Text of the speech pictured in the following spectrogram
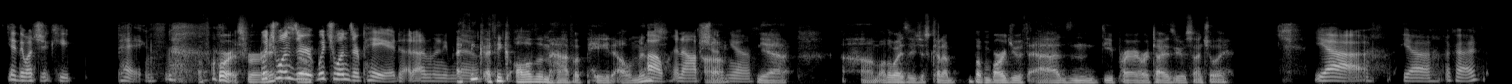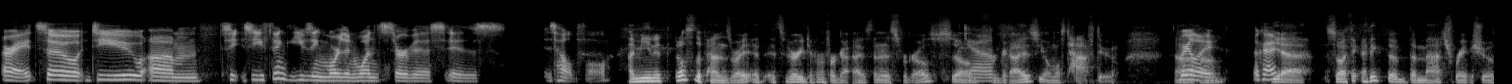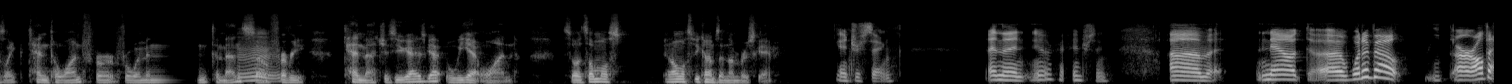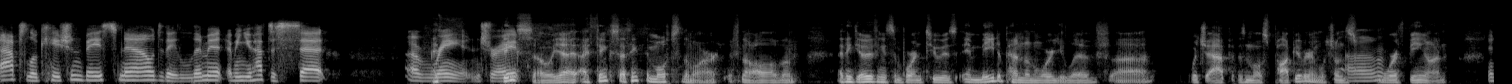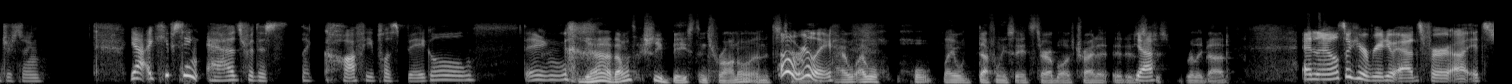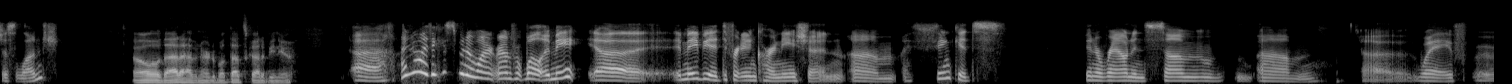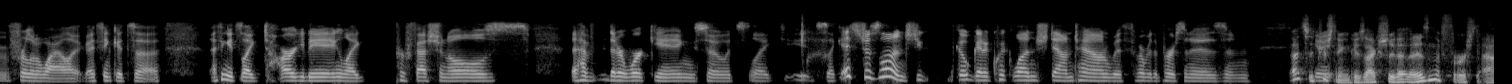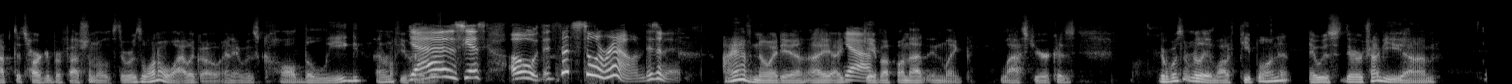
Yeah, they want you to keep paying. Of course, right? which ones So are which ones are paid? I don't even know. I think I think all of them have a paid element. Oh, an option. Um, yeah. Yeah. Um, otherwise, they just kind of bombard you with ads and deprioritize you essentially. Yeah. Yeah. Okay. All right. So, do you um? So, so you think using more than one service is is helpful? I mean, it, it also depends, right? It, it's very different for guys than it is for girls. So Yeah. for guys, you almost have to. Really? Um, Okay. Yeah. So I think I think the the match ratio is like ten to one for for women to men. So Mm. for every ten matches you guys get, we get one. So it's almost it almost becomes a numbers game. Interesting. And then, yeah, okay, interesting. Um, now, uh, what about are all the apps location based now? Do they limit? I mean, you have to set a range, I right? think so. Yeah, I think so. I think that most of them are, if not all of them. I think the other thing that's important too is it may depend on where you live, uh, which app is most popular and which one's Oh. worth being on. Interesting. Yeah, I keep seeing ads for this like coffee plus bagel thing. Yeah, that one's actually based in Toronto, and it's Oh, terrible. really? I, I will hold, I will definitely say it's terrible. I've tried it. It is Yeah. just really bad. And I also hear radio ads for uh, It's Just Lunch. Oh, that I haven't heard about. That's got to be new. Uh, I know. I think it's been around for. Well, it may. Uh, it may be a different incarnation. Um, I think it's been around in some um, uh, way f- uh, for a little while. I, I think it's a. I think it's like targeting like professionals that have that are working. So it's like it's like it's just lunch. You go get a quick lunch downtown with whoever the person is, and That's interesting because actually that, that isn't the first app to target professionals. There was one a while ago, and it was called the League. I don't know if you heard of it. Yes, yes. Oh, that's, that's still around, isn't it? I have no idea. I, I Yeah. gave up on that in like last year because there wasn't really a lot of people on it. It was they were trying to be um,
